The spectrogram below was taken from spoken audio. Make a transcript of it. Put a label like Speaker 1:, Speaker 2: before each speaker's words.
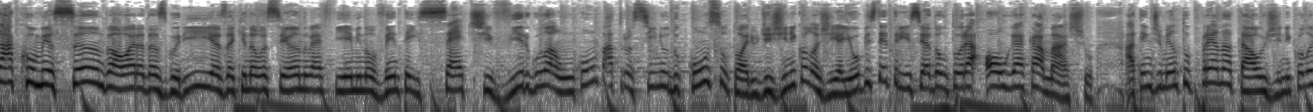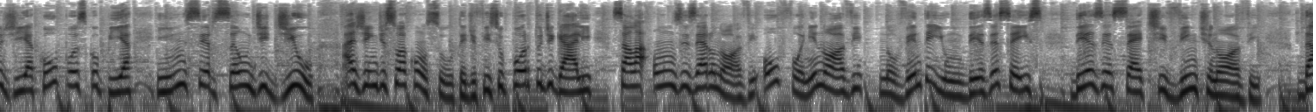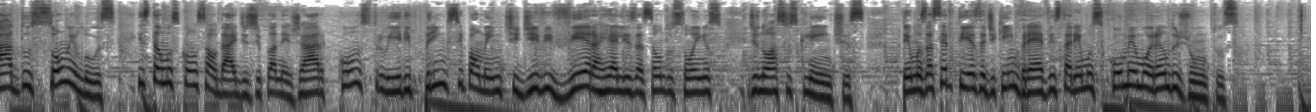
Speaker 1: Está começando a Hora das Gurias aqui na Oceano FM 97,1 com o patrocínio do consultório de ginecologia e obstetrícia doutora Olga Camacho. Atendimento pré-natal, ginecologia, colposcopia e inserção de DIL. Agende sua consulta, edifício Porto de Gale, sala 1109 ou fone 9 91 16 17 29. Dado som e luz. Estamos com saudades de planejar, construir e principalmente de viver a realização dos sonhos de nossos clientes. Temos a certeza de que em breve estaremos comemorando juntos.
